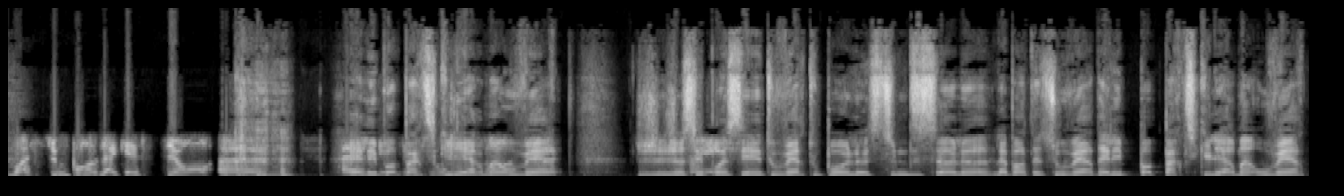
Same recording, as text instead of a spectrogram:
Moi, si tu me poses la question, elle n'est pas particulièrement ouverte? Je, je sais Ben, pas si elle est ouverte ou pas. Là. Si tu me dis ça, là, la porte est ouverte, elle est pas particulièrement ouverte.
